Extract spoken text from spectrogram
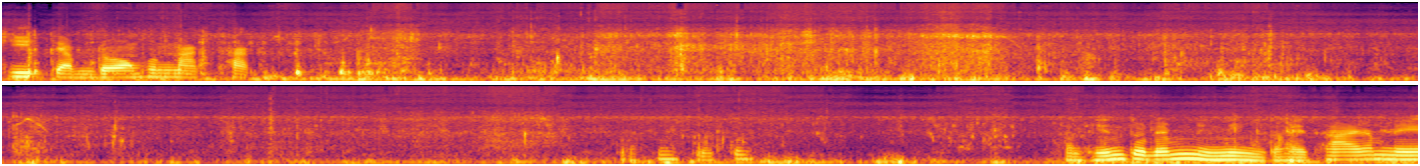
กีจำดองเพ่นมักคักเปิดเพิ่งเปิดเพิ่ง มันเห็นตัวเล็มนหนึ่งๆก็ให้ทายน้ำเน่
